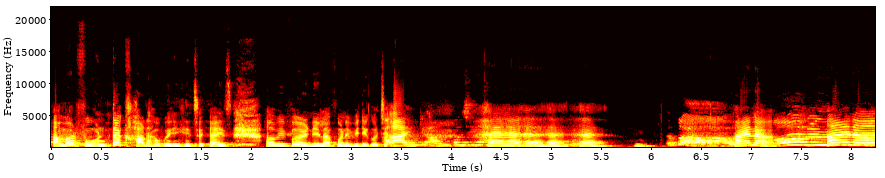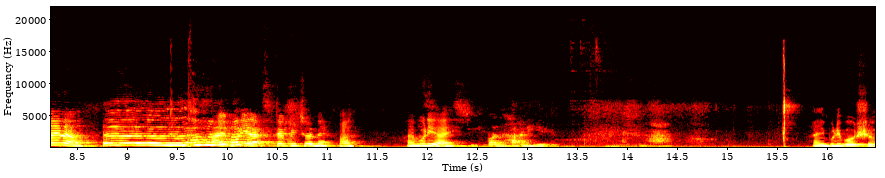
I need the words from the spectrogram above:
আমার ফোনটা খারাপ হয়ে গেছে গাইস আমি পরে নিলাম ফোনে ভিডিও করছি। আয়। হ্যাঁ হ্যাঁ হ্যাঁ হ্যাঁ হ্যাঁ আয় না আয় না আয় না। আই বুড়ি আসতে পিছনে। আয়। আই বুড়ি আয়। হারিয়ে আই বুড়ি বসো।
